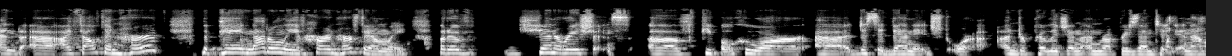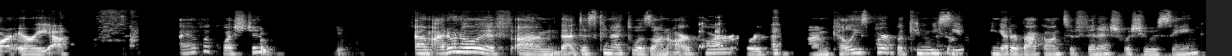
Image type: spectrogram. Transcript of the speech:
and uh, I felt and heard the pain not only of her and her family, but of generations of people who are uh, disadvantaged or underprivileged and unrepresented in our area. I have a question. Yep. Um, I don't know if um, that disconnect was on our part or um, Kelly's part, but can we see if we can get her back on to finish what she was saying?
